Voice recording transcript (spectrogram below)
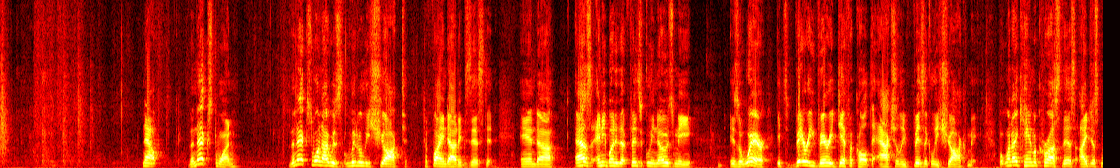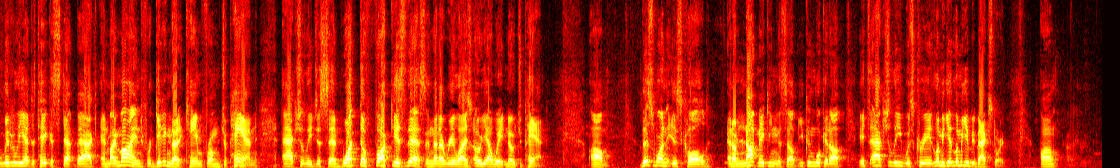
Now, the next one, the next one I was literally shocked to find out existed. And uh, as anybody that physically knows me is aware, it's very, very difficult to actually physically shock me. But when I came across this, I just literally had to take a step back, and my mind, forgetting that it came from Japan, actually just said, What the fuck is this? And then I realized, Oh, yeah, wait, no, Japan. Um, this one is called, and I'm not making this up. You can look it up. It's actually was created. Let me get. Let me give you backstory. Um,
